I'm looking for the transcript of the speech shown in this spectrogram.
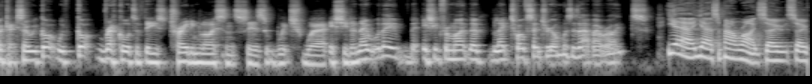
Okay, so we've got we've got records of these trading licenses which were issued, and they were they issued from like the late 12th century onwards. Is that about right? Yeah, yeah, it's about right. So, so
